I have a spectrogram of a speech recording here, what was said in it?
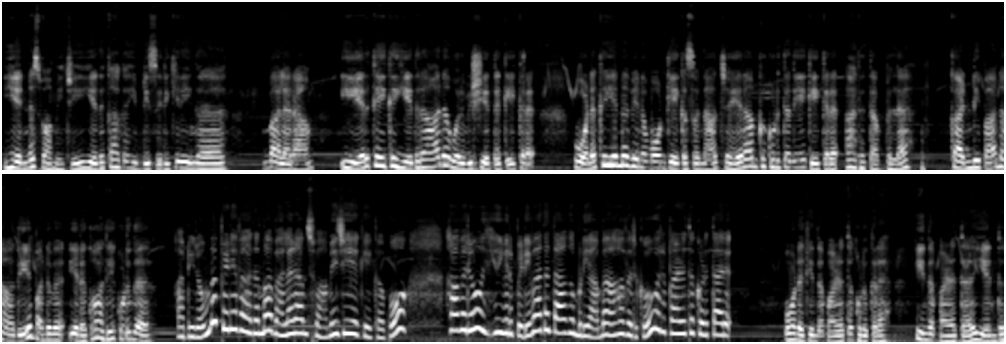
என்ன சுவாமிஜி எதுக்காக இப்படி சிரிக்கிறீங்க? பலராம் இயற்கைக்கு எதிரான ஒரு விஷயத்த கேக்குற. உனக்கு என்ன வேணுமோன்னு கேட்க சொன்னா ஜெயராம்க்கு கொடுத்ததையே கேக்குற அது தப்புல கண்டிப்பா நான் அதே பண்ணுவேன். எனக்கும் அதே கொடுங்க. அப்படி ரொம்ப பிடிவாதமா பலராம் சுவாமிஜியை கேட்கவும் அவரும் இவர் பிடிவாதம் தாங்க முடியாம அவருக்கும் ஒரு பழத்தை கொடுத்தாரு. உனக்கு இந்த பழத்தை கொடுக்கற. இந்த பழத்தை எந்த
